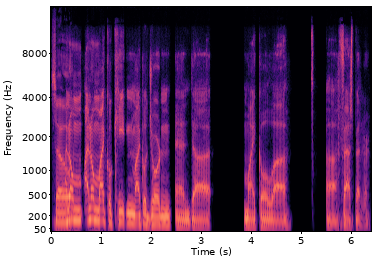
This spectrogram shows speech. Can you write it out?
So I know I know Michael Keaton, Michael Jordan, and uh, Michael uh, uh, Fassbender.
